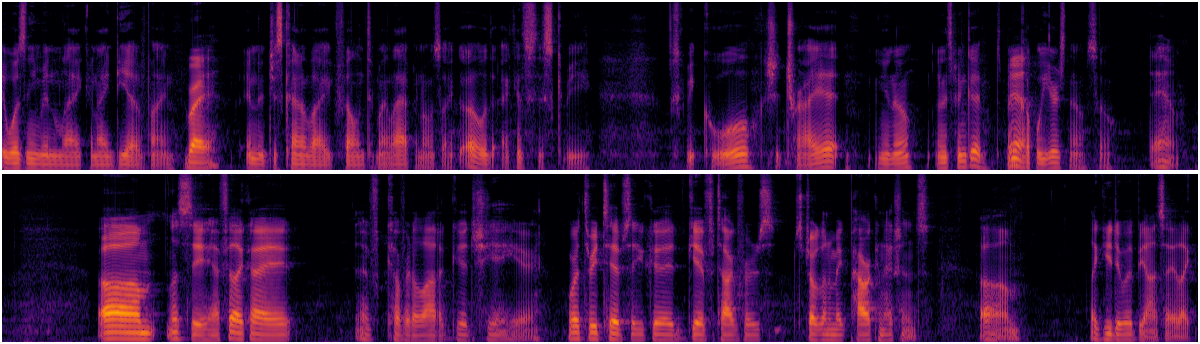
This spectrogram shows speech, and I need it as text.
it wasn't even like an idea of mine, Right. and it just kind of like fell into my lap, and I was like, oh, I guess this could be, this could be cool. I should try it, you know. And it's been good. It's been Yeah. a couple years now, so Damn. Um, let's see. I feel like I have covered a lot of good shit here. What are three tips that you could give photographers struggling to make power connections, um, like you did with Beyonce? Like,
